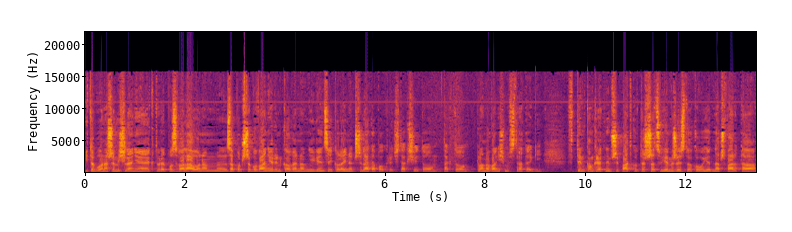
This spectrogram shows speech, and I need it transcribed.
I to było nasze myślenie, które pozwalało nam e, zapotrzebowanie rynkowe na mniej więcej kolejne 3 lata pokryć. Tak się to, tak to planowaliśmy w strategii. W tym konkretnym przypadku też szacujemy, że jest to około 1 czwarta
